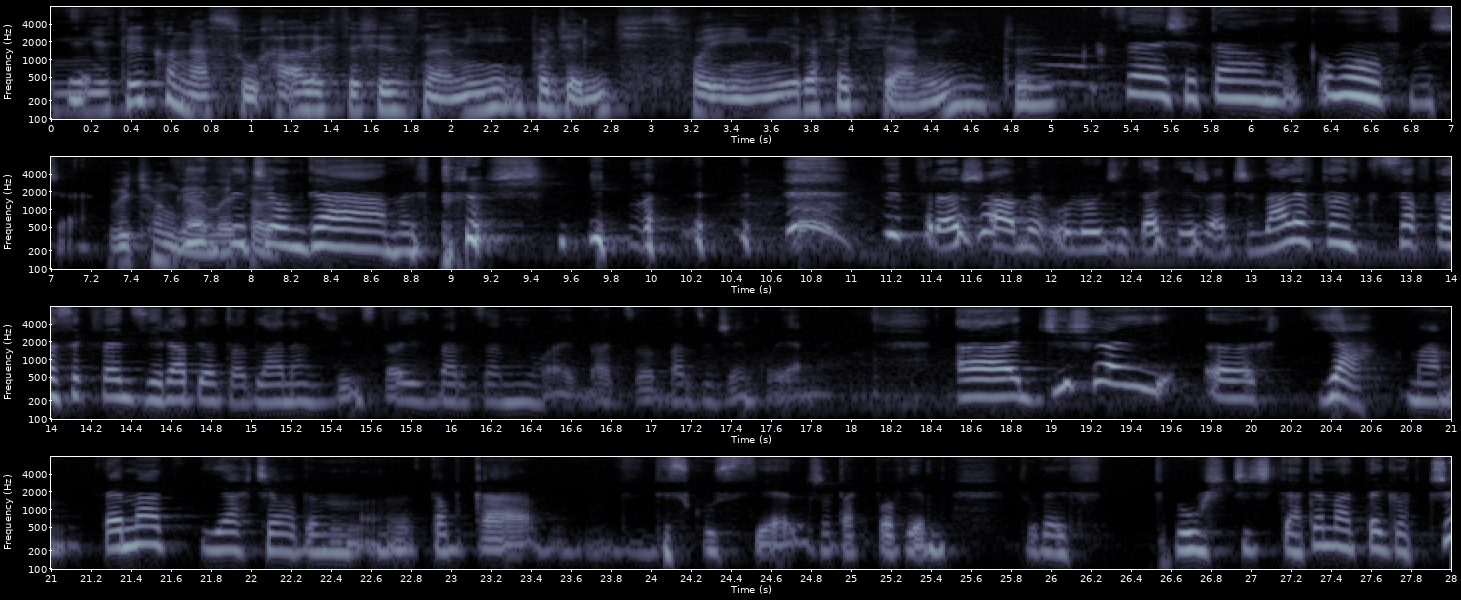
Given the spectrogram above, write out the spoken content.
nie tylko nas słucha, ale chce się z nami podzielić swoimi refleksjami. Czy Chce się, Tomek, umówmy się. wyciągamy Wy, wyciągamy, prosimy. Wypraszamy u ludzi takie rzeczy. No ale w, w konsekwencji robią to dla nas, więc to jest bardzo miłe i bardzo, bardzo dziękujemy. A dzisiaj e, ja mam temat i ja chciałabym e, Tomka w dyskusję, że tak powiem, tutaj wpuścić na temat tego, czy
